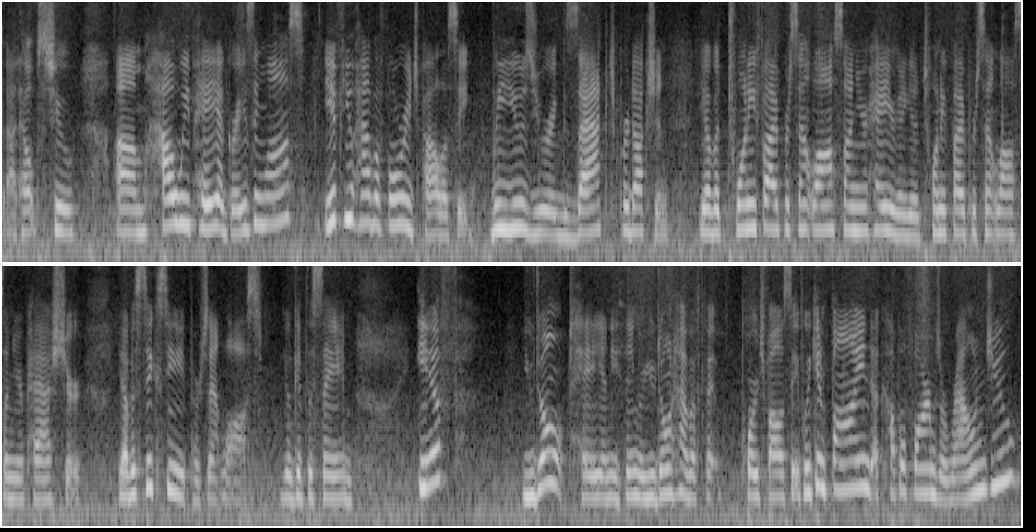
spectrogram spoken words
that helps too. Um, how we pay a grazing loss, if you have a forage policy, we use your exact production. You have a 25% loss on your hay, you're going to get a 25% loss on your pasture. You have a 68% loss, you'll get the same. If you don't hay anything or you don't have a forage policy, if we can find a couple farms around you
